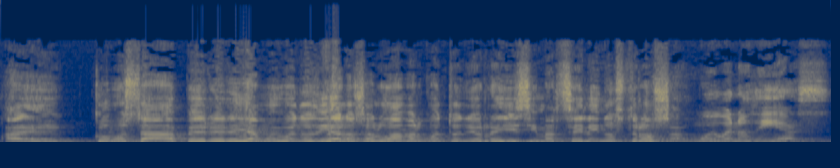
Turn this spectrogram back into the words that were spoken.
Ah, eh, ¿Cómo está Pedro Heredia? Muy buenos días. Los saluda Marco Antonio Reyes y Marcela Inostroza. Muy buenos días.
